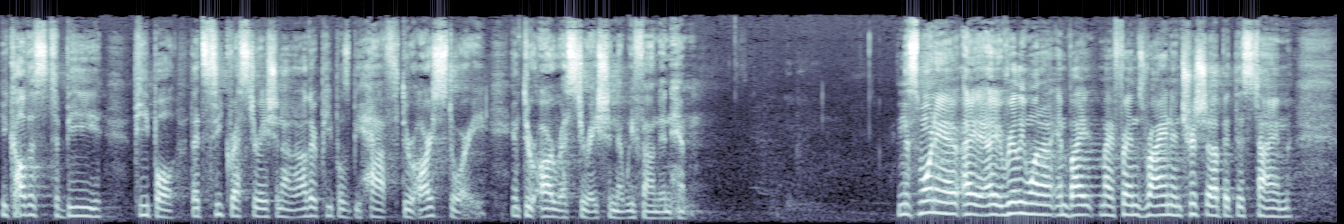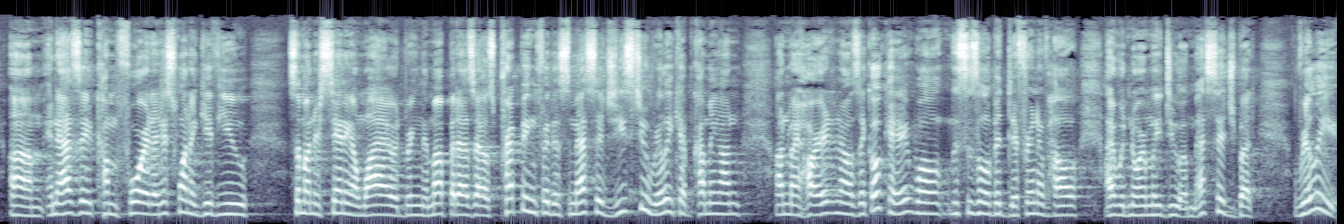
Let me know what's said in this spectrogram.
He called us to be people that seek restoration on other people's behalf through our story and through our restoration that we found in Him. And this morning, I, I really want to invite my friends Ryan and Trisha up at this time. Um, and as they come forward, I just want to give you some understanding on why I would bring them up. But as I was prepping for this message, these two really kept coming on, on my heart. And I was like, okay, well, this is a little bit different of how I would normally do a message. But really,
